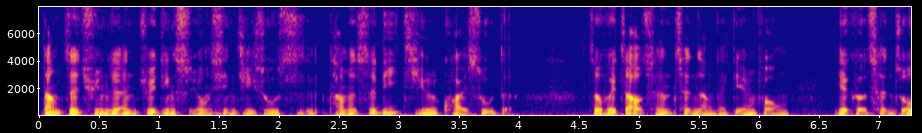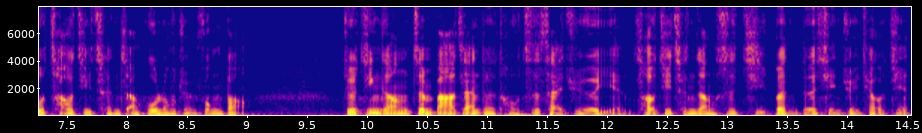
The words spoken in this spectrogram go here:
当这群人决定使用新技术时，他们是立即而快速的，这会造成成长的巅峰，也可称作超级成长或龙卷风暴。就金刚争霸战的投资赛局而言，超级成长是基本的先决条件。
